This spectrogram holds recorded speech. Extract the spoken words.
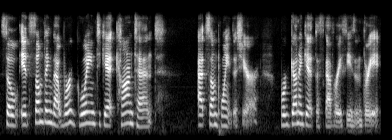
So it's something that we're going to get content at some point this year. We're going to get Discovery season 3.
